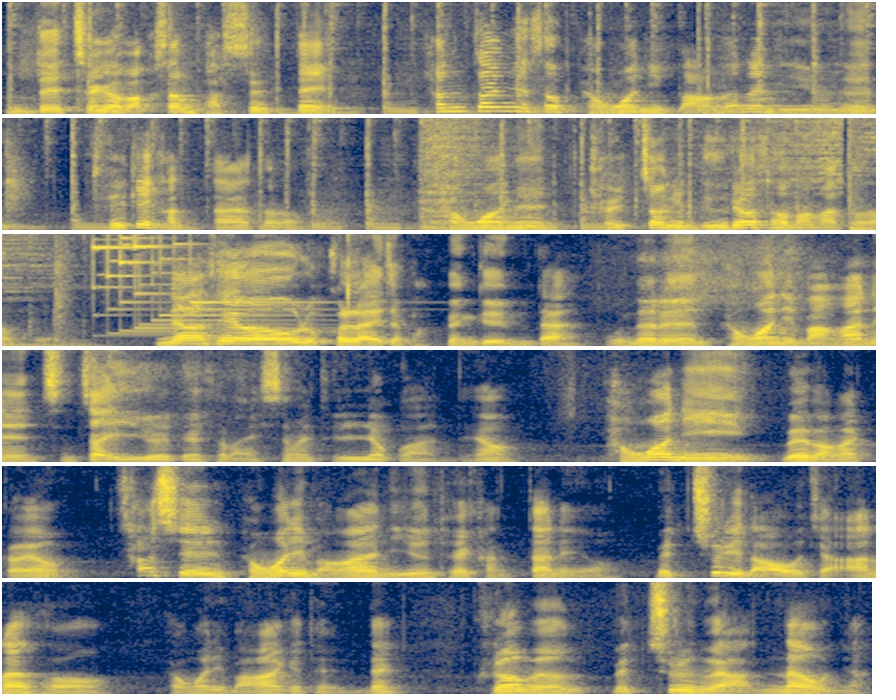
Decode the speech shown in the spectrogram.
근데 제가 막상 봤을 때 현장에서 병원이 망하는 이유는 되게 간단하더라고요. 병원은 결정이 느려서 망하더라고요. 안녕하세요. 로컬라이저 박병규입니다. 오늘은 병원이 망하는 진짜 이유에 대해서 말씀을 드리려고 하는데요. 병원이 왜 망할까요? 사실 병원이 망하는 이유는 되게 간단해요. 매출이 나오지 않아서 병원이 망하게 되는데 그러면 매출은 왜 안 나오냐?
